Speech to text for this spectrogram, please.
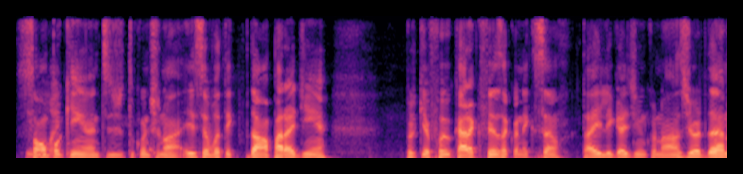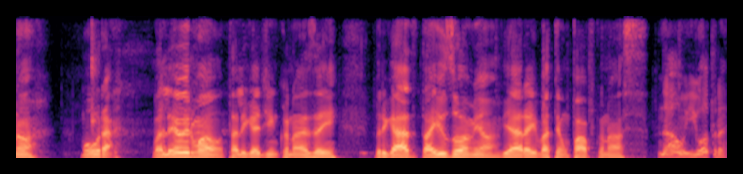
Só um pouquinho antes de tu continuar. Esse eu vou ter que dar uma paradinha, porque foi o cara que fez a conexão. Tá aí ligadinho com nós, Jordano Moura. Valeu, irmão. Tá ligadinho com nós aí. Obrigado. Tá aí os homens, ó. Vieram aí bater um papo com nós. Não, e outra,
